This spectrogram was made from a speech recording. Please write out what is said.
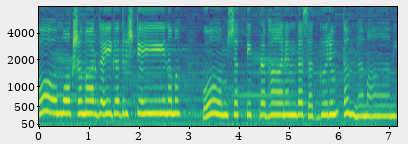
ॐ मोक्षमार्गैकदृष्ट्यै नमः ॐ शक्तिप्रभानन्दसद्गुरुं तं नमामि।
